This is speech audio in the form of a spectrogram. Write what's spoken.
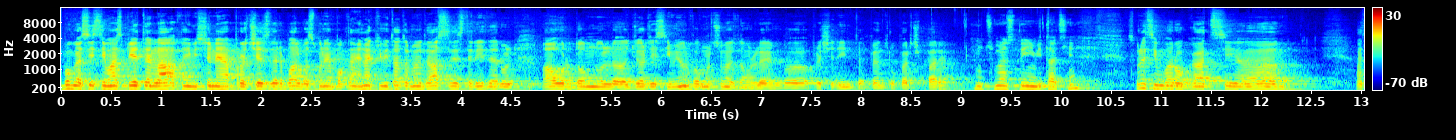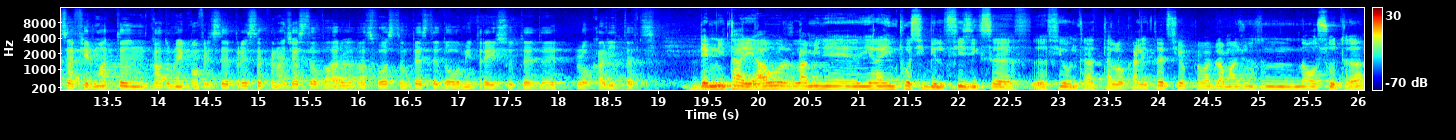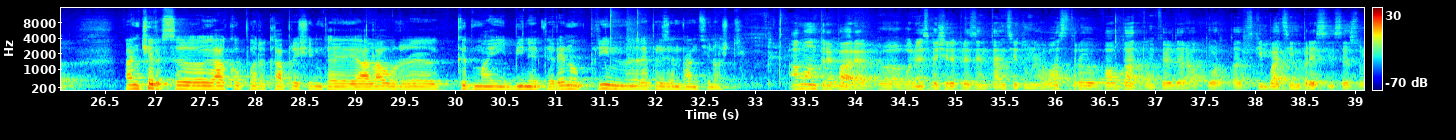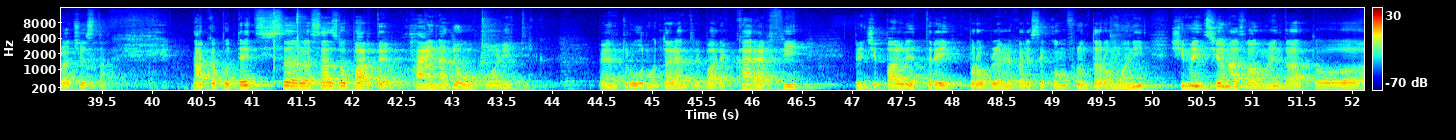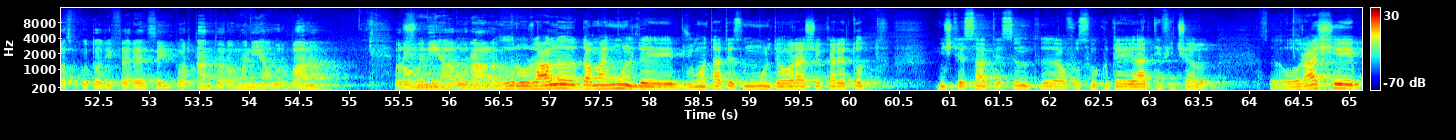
Bun găsit, stimați prieteni, la emisiunea Proces Verbal. Vă spune Bogdan Inac. Invitatul meu de astăzi este liderul AUR, domnul George Simion. Vă mulțumesc, domnule președinte, pentru participare. Mulțumesc de invitație. Spuneți-mi, vă rog, ați, ați afirmat în cadrul unei conferințe de presă că în această vară ați fost în peste 2300 de localități. Demnitarii AUR, la mine era imposibil fizic să fiu între atâtea localități. Eu probabil am ajuns în 100 Încerc să acopăr ca președinte al AUR cât mai bine terenul prin reprezentanții noștri. Am o întrebare. Bănuiesc că și reprezentanții dumneavoastră v-au dat un fel de raport. Ați schimbat impresii în sensul acesta. Dacă puteți să lăsați deoparte haina de om politic pentru următoarea întrebare, care ar fi principalele trei probleme care se confruntă românii și menționați la un moment dat, o, ați făcut o diferență importantă, România urbană, România rurală. Rurală, dar mai mult de jumătate sunt multe orașe care tot niște sate sunt, au fost făcute artificial uh, orașe.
